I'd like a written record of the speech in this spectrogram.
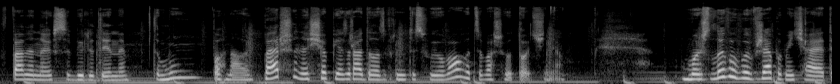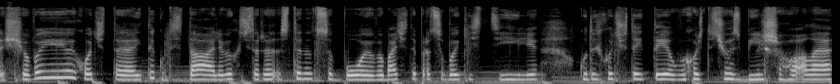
впевненої в собі людини. Тому погнали. Перше, на що б я зрадила звернути свою увагу, це ваше оточення. Можливо, ви вже помічаєте, що ви хочете йти кудись далі, ви хочете рости над собою, ви бачите перед собою якісь цілі, кудись хочете йти, ви хочете чогось більшого, але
